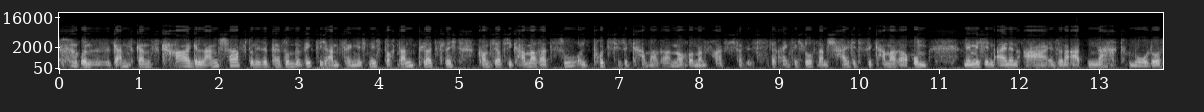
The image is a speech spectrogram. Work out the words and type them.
und es ist ganz, ganz karge Landschaft und diese Person bewegt sich anfänglich nicht. Doch dann plötzlich kommt sie auf die Kamera zu und putzt diese Kamera noch und man fragt sich, was ist da eigentlich los? dann schaltet diese Kamera um, nämlich in einen A, in so eine Art Nachtmodus.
